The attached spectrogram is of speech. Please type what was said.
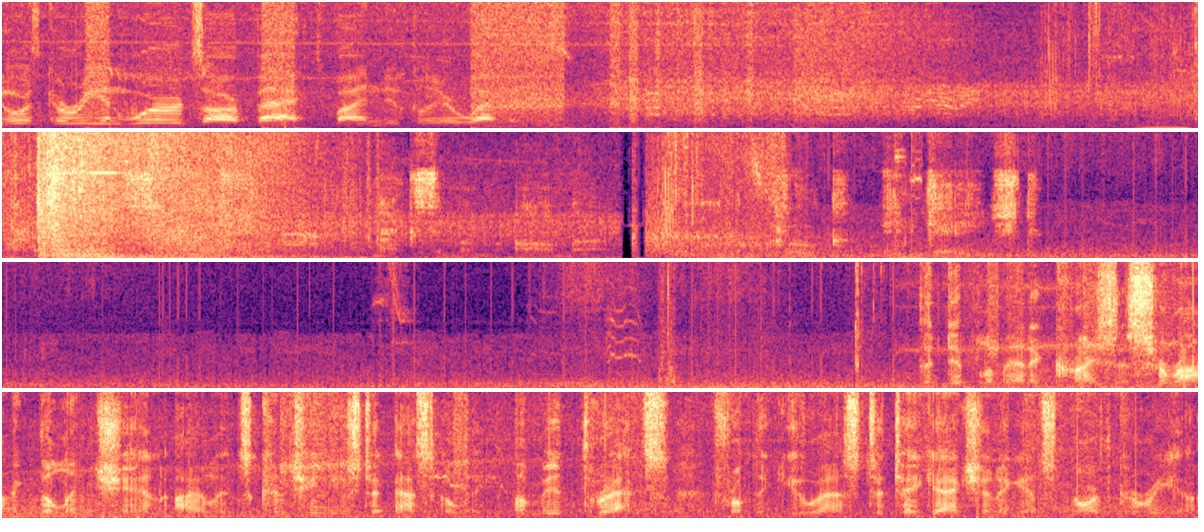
North Korean words are backed by nuclear weapons. Diplomatic crisis surrounding the Lingshan Islands continues to escalate amid threats from the U.S. to take action against North Korea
